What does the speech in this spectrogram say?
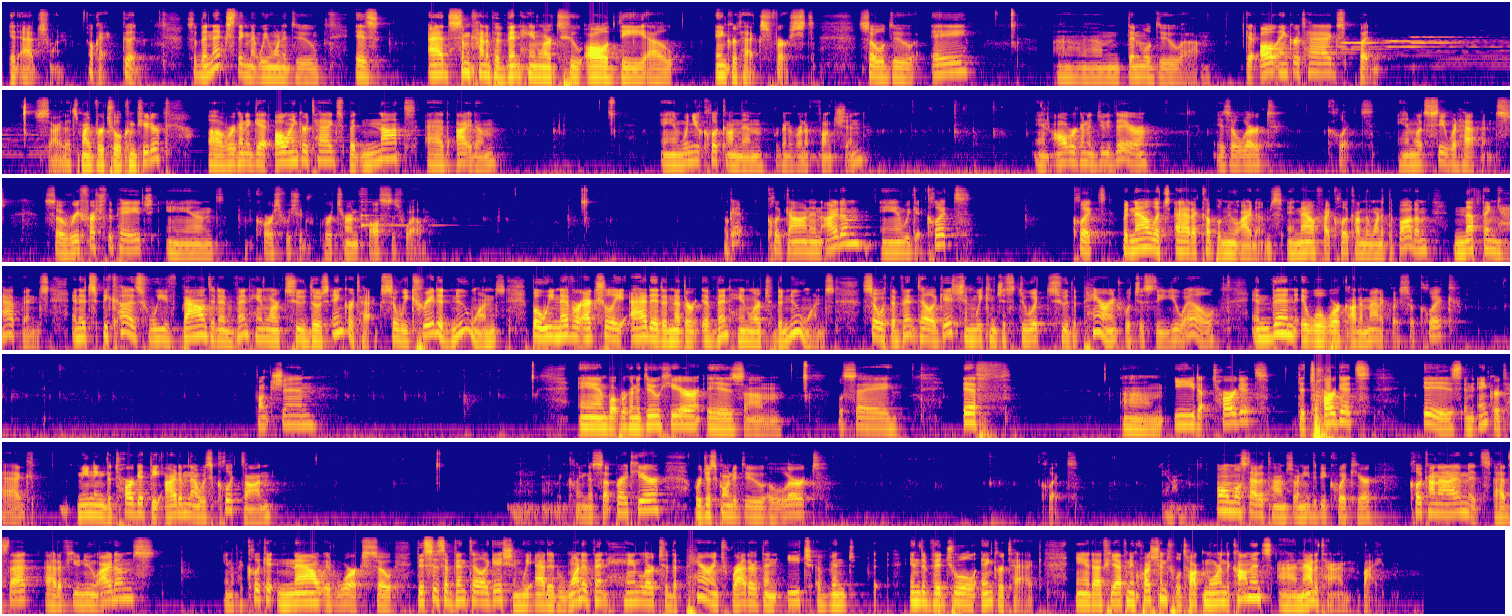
it adds one. Okay, good. So the next thing that we want to do is add some kind of event handler to all the uh, anchor tags first. So we'll do a, um, then we'll do um, get all anchor tags, but sorry, that's my virtual computer. Uh, we're going to get all anchor tags, but not add item. And when you click on them, we're going to run a function. And all we're going to do there is alert clicked. And let's see what happens. So refresh the page, and of course we should return false as well. Okay, click on an item, and we get clicked clicked, but now let's add a couple new items. And now if I click on the one at the bottom, nothing happens. And it's because we've bound an event handler to those anchor tags. So we created new ones, but we never actually added another event handler to the new ones. So with event delegation, we can just do it to the parent, which is the UL, and then it will work automatically. So click, function, and what we're going to do here is um, we'll say if um, e.target. The target is an anchor tag, meaning the target, the item that was clicked on. Let me clean this up right here. We're just going to do alert clicked. And I'm almost out of time, so I need to be quick here. Click on an item, it adds that, add a few new items. And if I click it, now it works. So this is event delegation. We added one event handler to the parent rather than each event individual anchor tag. And uh, if you have any questions, we'll talk more in the comments. I'm out of time. Bye.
